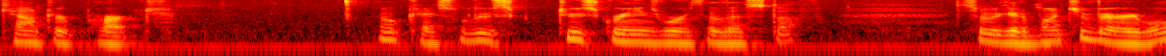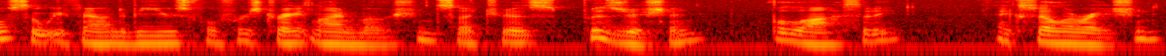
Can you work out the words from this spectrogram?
counterpart. Okay, so we'll do two screens worth of this stuff. So we get a bunch of variables that we found to be useful for straight line motion, such as position, velocity, acceleration,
